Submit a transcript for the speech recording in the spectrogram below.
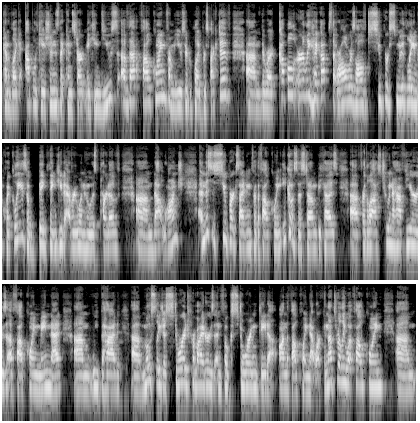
kind of like applications that can start making use of that Filecoin from a user deploy perspective. there were a couple early hiccups that were all resolved super smoothly and quickly. So big thank you to everyone who was part of um, that launch. And this is super exciting for the Filecoin ecosystem because uh, for the last two and a half years of Filecoin mainnet, um, we've had uh, mostly just storage providers and folks storing data on the Filecoin network. And that's really what Filecoin um,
